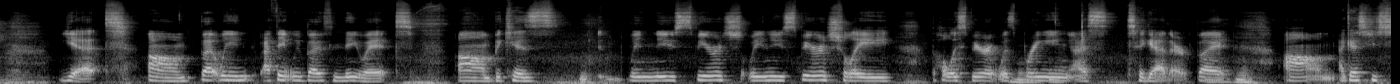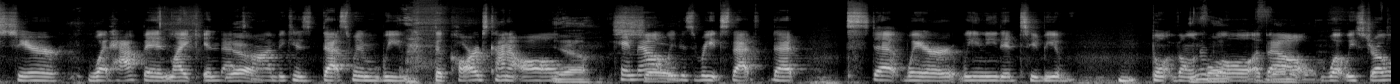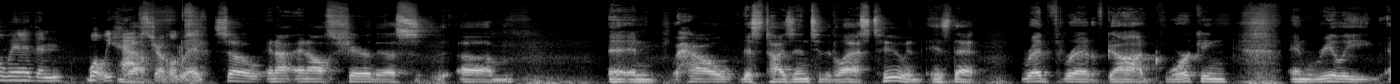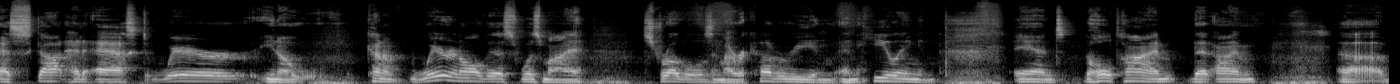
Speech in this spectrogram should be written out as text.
yet, um, but we, I think we both knew it um, because we knew spirit, we knew spiritually the Holy Spirit was bringing us together. But um, I guess you share what happened like in that Yeah. time because that's when we the cards kind of all Yeah. came out. We just reached that that step where we needed to be vul- vulnerable Vul- about vulnerable. what we struggle with and what we have Yeah. struggled with. So, and I and I'll share this, um, and how this ties into the last two, and is that red thread of God working, and really, as Scott had asked, where you know, kind of where in all this was my struggles and my recovery and, and healing and and the whole time that I'm uh,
